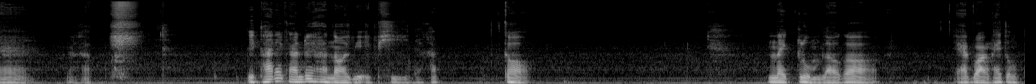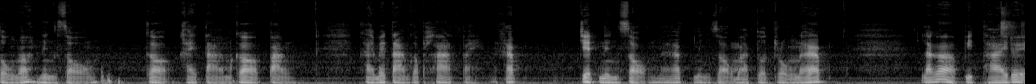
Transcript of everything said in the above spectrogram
อ่า นะครับ ปิดท้ายรายการด้วยฮานอย VIP นะครับ ก็ ในกลุ่มเราก็ แอดวางให้ตรงๆเนาะหนึ่งสองก็ใครตามก็ปัง ใครไม่ตามก็พลาดไปนะครับ 712 นะครับ 12 มาตัวตรงนะครับ แล้วก็ปิดท้ายด้วย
